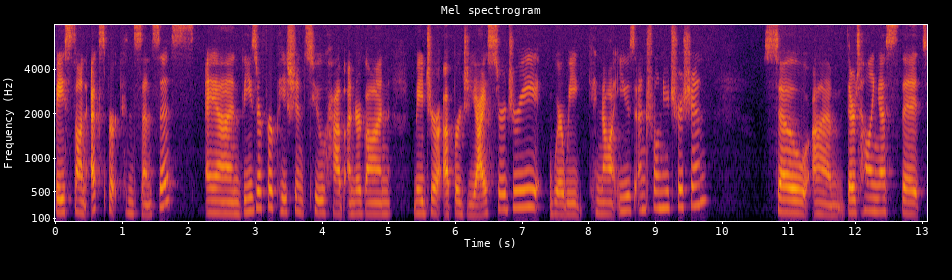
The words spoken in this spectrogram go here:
based on expert consensus and these are for patients who have undergone major upper GI surgery where we cannot use enteral nutrition. So um, they're telling us that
